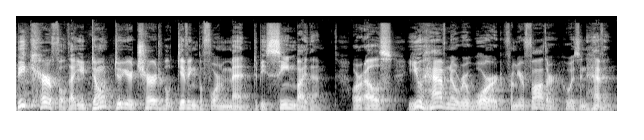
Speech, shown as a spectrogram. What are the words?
Be careful that you don't do your charitable giving before men to be seen by them, or else you have no reward from your Father who is in heaven.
